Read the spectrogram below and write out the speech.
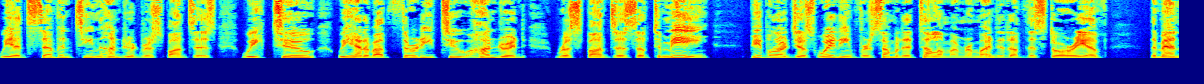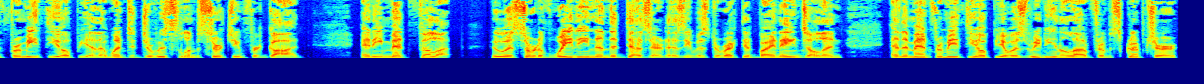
we had 1700 responses. Week two, we had about 3200 responses. So to me, people are just waiting for someone to tell them. I'm reminded of the story of the man from Ethiopia that went to Jerusalem searching for God and he met Philip who was sort of waiting in the desert as he was directed by an angel and and the man from Ethiopia was reading aloud from scripture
